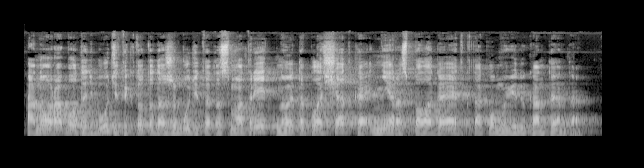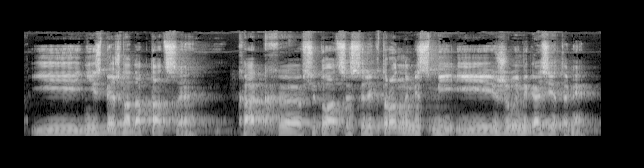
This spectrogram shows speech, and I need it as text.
оно работать будет, и кто-то даже будет это смотреть, но эта площадка не располагает к такому виду контента. И неизбежна адаптация, как э, в ситуации с электронными СМИ и живыми газетами.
